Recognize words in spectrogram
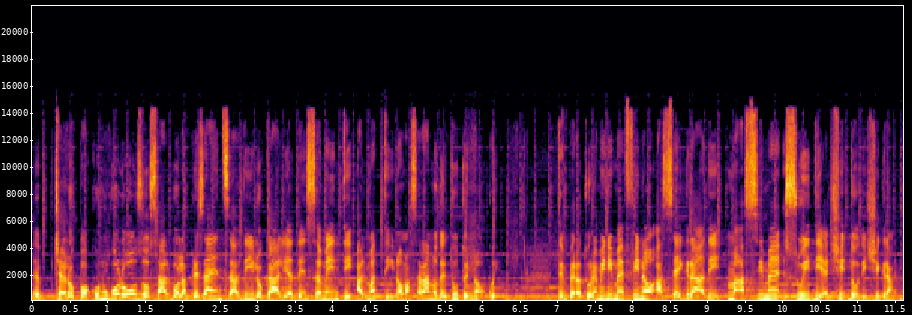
eh, cielo poco nuvoloso, salvo la presenza di locali addensamenti al mattino, ma saranno del tutto innocui. Temperature minime fino a 6 gradi, massime sui 10-12 gradi.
